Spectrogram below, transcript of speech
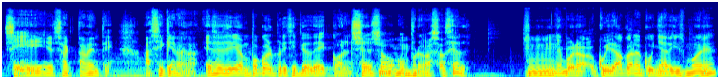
Sí, exactamente. Así que nada, ese sería un poco el principio de consenso o prueba social. Bueno, cuidado con el cuñadismo, ¿eh?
